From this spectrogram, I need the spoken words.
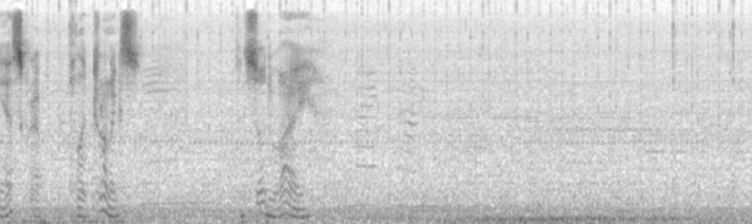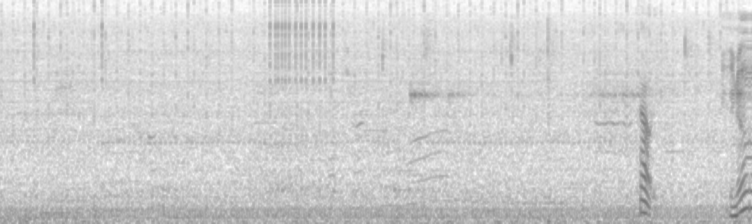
Yes, scrap electronics. But so do I. Howdy. You know?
